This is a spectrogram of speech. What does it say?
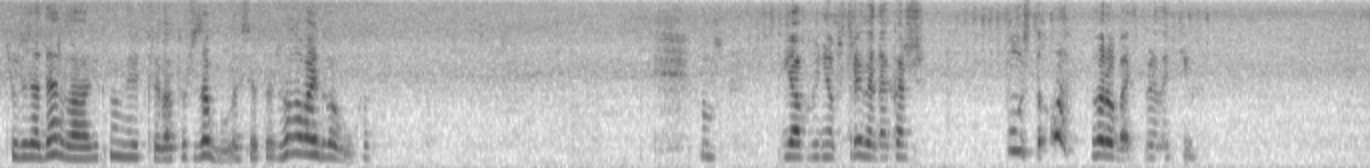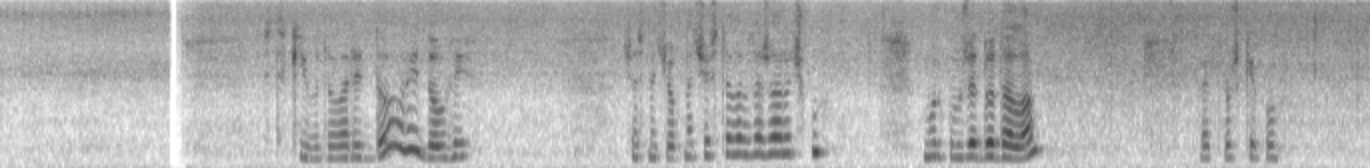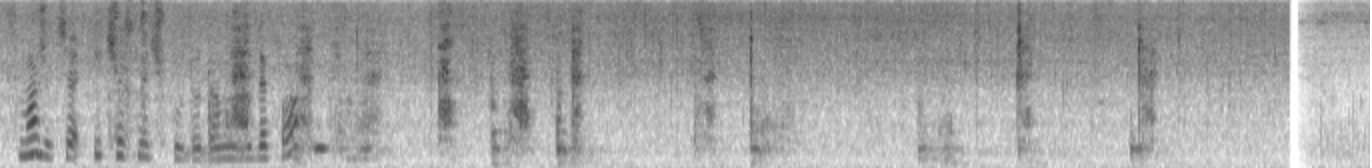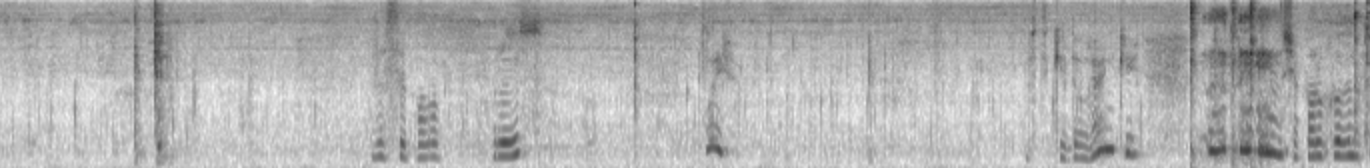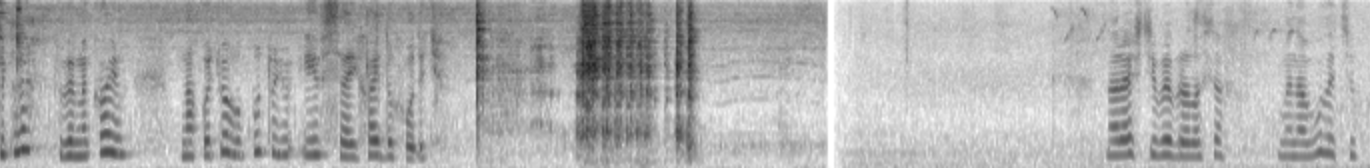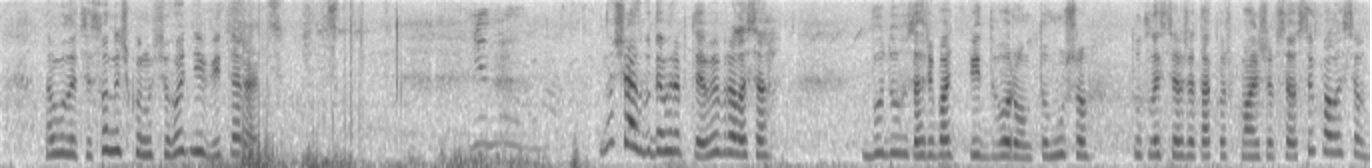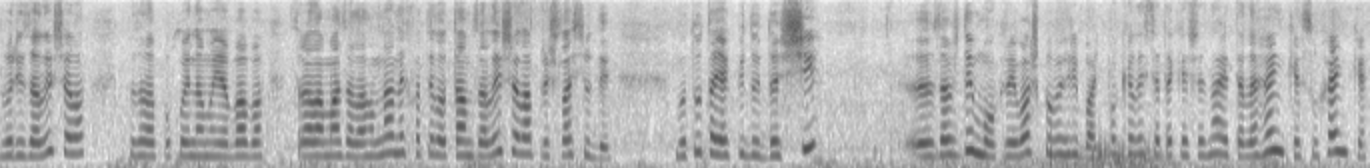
Тюль задерла, а вікно не відкрила, тож забулася. Тож голова і два вуха. О, яблуню обстригли, так аж пусто. О, горобець прилетів. Ось такий буду варити довгий-довгий. Чесничок начистила в зажарочку. Морку вже додала. Хай трошки посмажиться і чесничку додам. Буде пахнути. Засипала рис. Ой. Ось такий довгенький. Ще пару хвилин кипне, вимикаю На котел укутую і все, і хай доходить. Нарешті вибралася ми на вулицю. На вулиці сонечко, ну сьогодні вітерець. Ну, зараз будемо гребти. Вибралася, буду загрібати під двором, тому що тут листя вже також майже все осипалося, в дворі залишила. Казала покойна моя баба, срала мазала, гомна не хватило, там залишила, прийшла сюди. Бо тут, як підуть дощі, е, завжди мокрий, важко вигрібати. Поки листя таке ще, знаєте, легеньке, сухеньке,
